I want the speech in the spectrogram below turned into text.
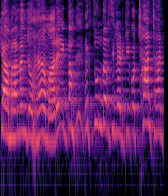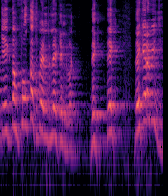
कैमरामैन जो है हमारे एकदम एक सुंदर सी लड़की को छान छान के एकदम फोकस पे लेके रख देख देख देखिए रवि जी?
